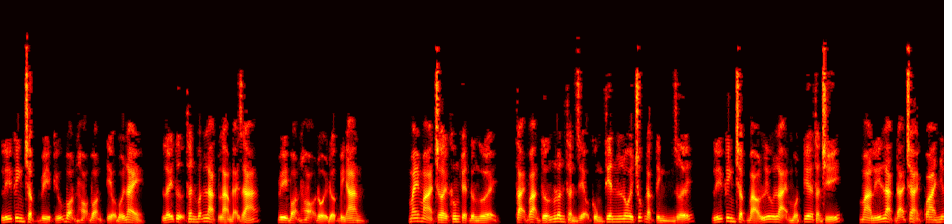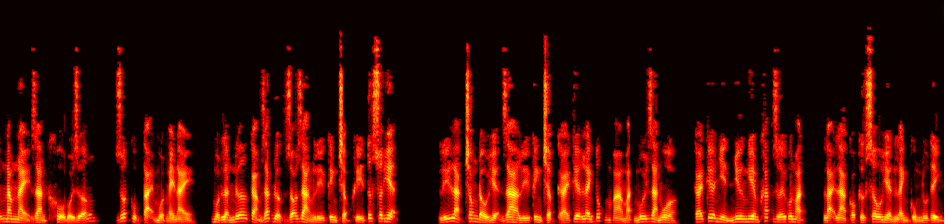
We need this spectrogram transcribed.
lý kinh chập vì cứu bọn họ bọn tiểu bối này, lấy tự thân vẫn lạc làm đại giá, vì bọn họ đổi được bình an. May mà trời không tuyệt đường người, tại vạn tướng luân thần diệu cùng tiên lôi trúc đặc tình dưới, lý kinh chập bảo lưu lại một tia thần trí, mà lý lạc đã trải qua những năm này gian khổ bồi dưỡng, rốt cục tại một ngày này, một lần nữa cảm giác được rõ ràng lý kinh chập khí tức xuất hiện lý lạc trong đầu hiện ra lý kinh chập cái kia lanh túc mà mặt mũi giàn mua, cái kia nhìn như nghiêm khắc dưới khuôn mặt, lại là có cực sâu hiền lành cùng nhu tình.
